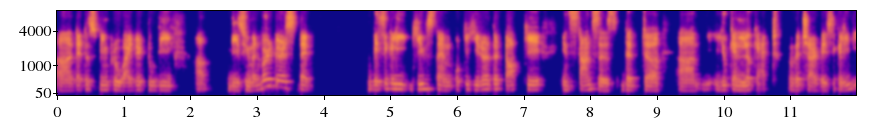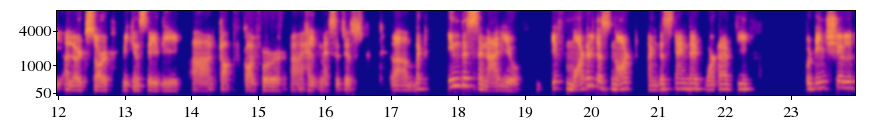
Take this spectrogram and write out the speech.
that is being provided to the these human workers that basically gives them, okay, here are the top K instances that uh, um, you can look at, which are basically the alerts or we can say the uh, top call for uh, help messages. Uh, but in this scenario, if model does not understand that what are the potential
